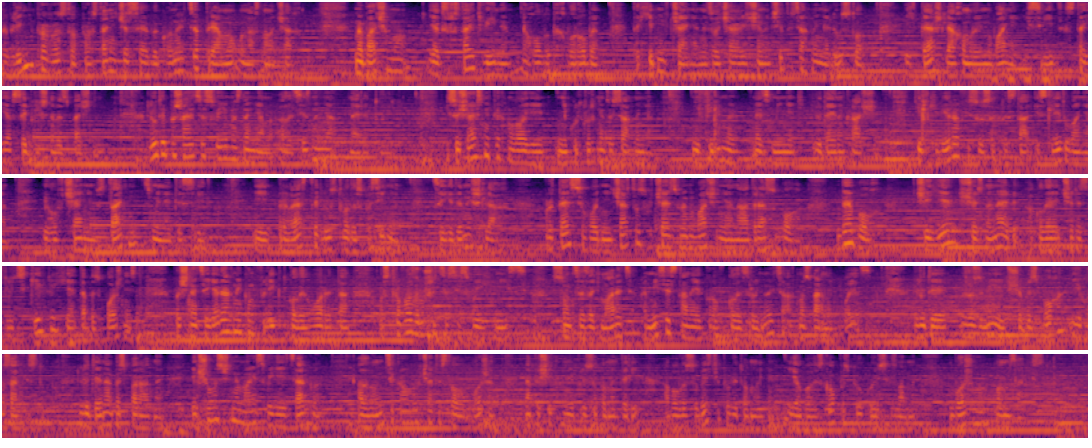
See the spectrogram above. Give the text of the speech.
Біблійні пророцтва про останні часи виконуються прямо у нас на очах. Ми бачимо, як зростають війни, голод, хвороби та хібні вчення, незважаючи на всі досягнення людства, йде шляхом руйнування, і світ стає все більш небезпечним. Люди пишаються своїми знаннями, але ці знання не рятують. Сучасні технології, ні культурні досягнення, ні фільми не змінять людей на краще. Тільки віра в Ісуса Христа і слідування Його вченню здатні змінити світ і привести людство до спасіння. Це єдиний шлях. Проте сьогодні часто звучать звинувачення на адресу Бога. Де Бог? Чи є щось на небі? А коли через людські гріхи та безбожність почнеться ядерний конфлікт, коли гори та острова зрушаться зі своїх місць, сонце затьмариться, а місяць стане як кров, коли зруйнується атмосферний пояс, люди зрозуміють, що без Бога і його захисту людина безпорадна. Якщо у вас ще немає своєї церкви, але вам цікаво вивчати Слово Боже, напишіть мені плюс у коментарі або в особисті повідомлення, і я обов'язково поспілкуюся з вами. Божого вам захисту!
